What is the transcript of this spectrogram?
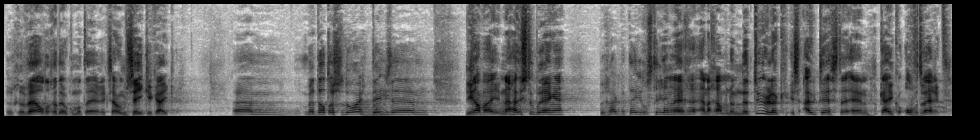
een geweldige documentaire. Ik zou hem zeker kijken. Um, met dat tussendoor, deze um, die gaan wij naar huis toe brengen. Dan ga ik de tegels erin leggen en dan gaan we hem natuurlijk eens uittesten en kijken of het werkt.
